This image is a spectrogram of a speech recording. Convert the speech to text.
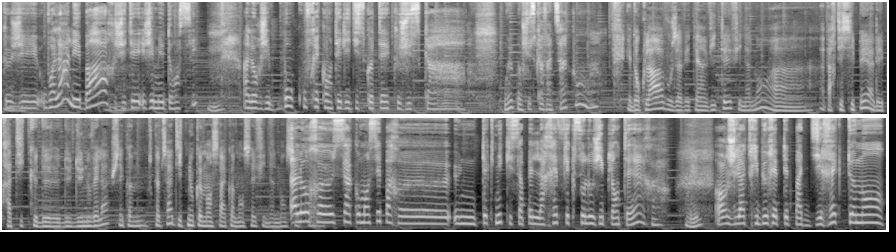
que ou- j'ai voilà les bars j'étais j'aimais danser Mhm. alors j'ai beaucoup fréquenté les discothèques jusqu'à ouais bah, jusqu'à 25 ans hein. Et donc là, vous avez été invité finalement à, à participer à des pratiques de, de- du Nouvel Âge. C'est comme, comme ça. Dites-nous comment ça a commencé finalement. alors euh, ça a commencé par euh, une technique qui s'appelle la réflexologie plantaire Oui. Alors, je l'attribuerai peut-être pas directement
